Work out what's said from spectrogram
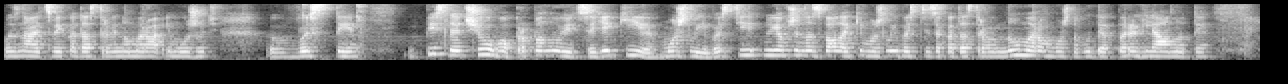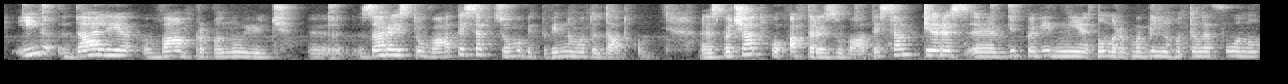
знають свої кадастрові номера і можуть ввести. Після чого пропонуються які можливості, ну я вже назвала, які можливості за кадастровим номером можна буде переглянути. І далі вам пропонують е, зареєструватися в цьому відповідному додатку. Е, спочатку авторизуватися через е, відповідний номер мобільного телефону,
